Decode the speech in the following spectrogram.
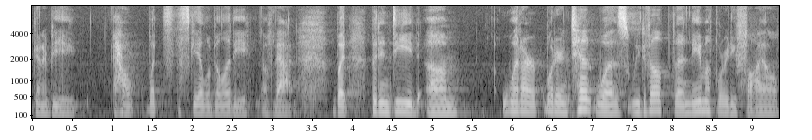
going to be how, what's the scalability of that. But, but indeed, um, what our, what our intent was, we developed the name authority file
